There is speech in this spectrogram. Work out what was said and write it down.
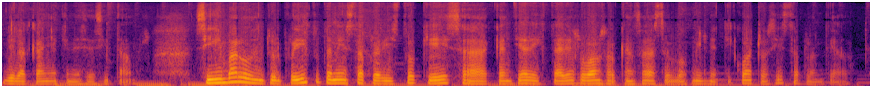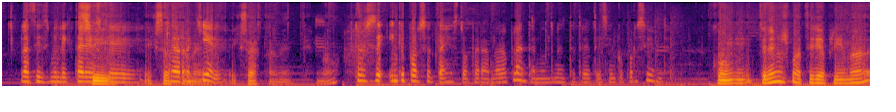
de la caña que necesitamos. Sin embargo, dentro del proyecto también está previsto que esa cantidad de hectáreas lo vamos a alcanzar hasta el 2024, así está planteado. Las 10.000 hectáreas que, que, requiere. Exactamente. ¿no? Entonces, ¿en qué porcentaje está operando la planta? ¿En un 30-35%? Con, tenemos materia prima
